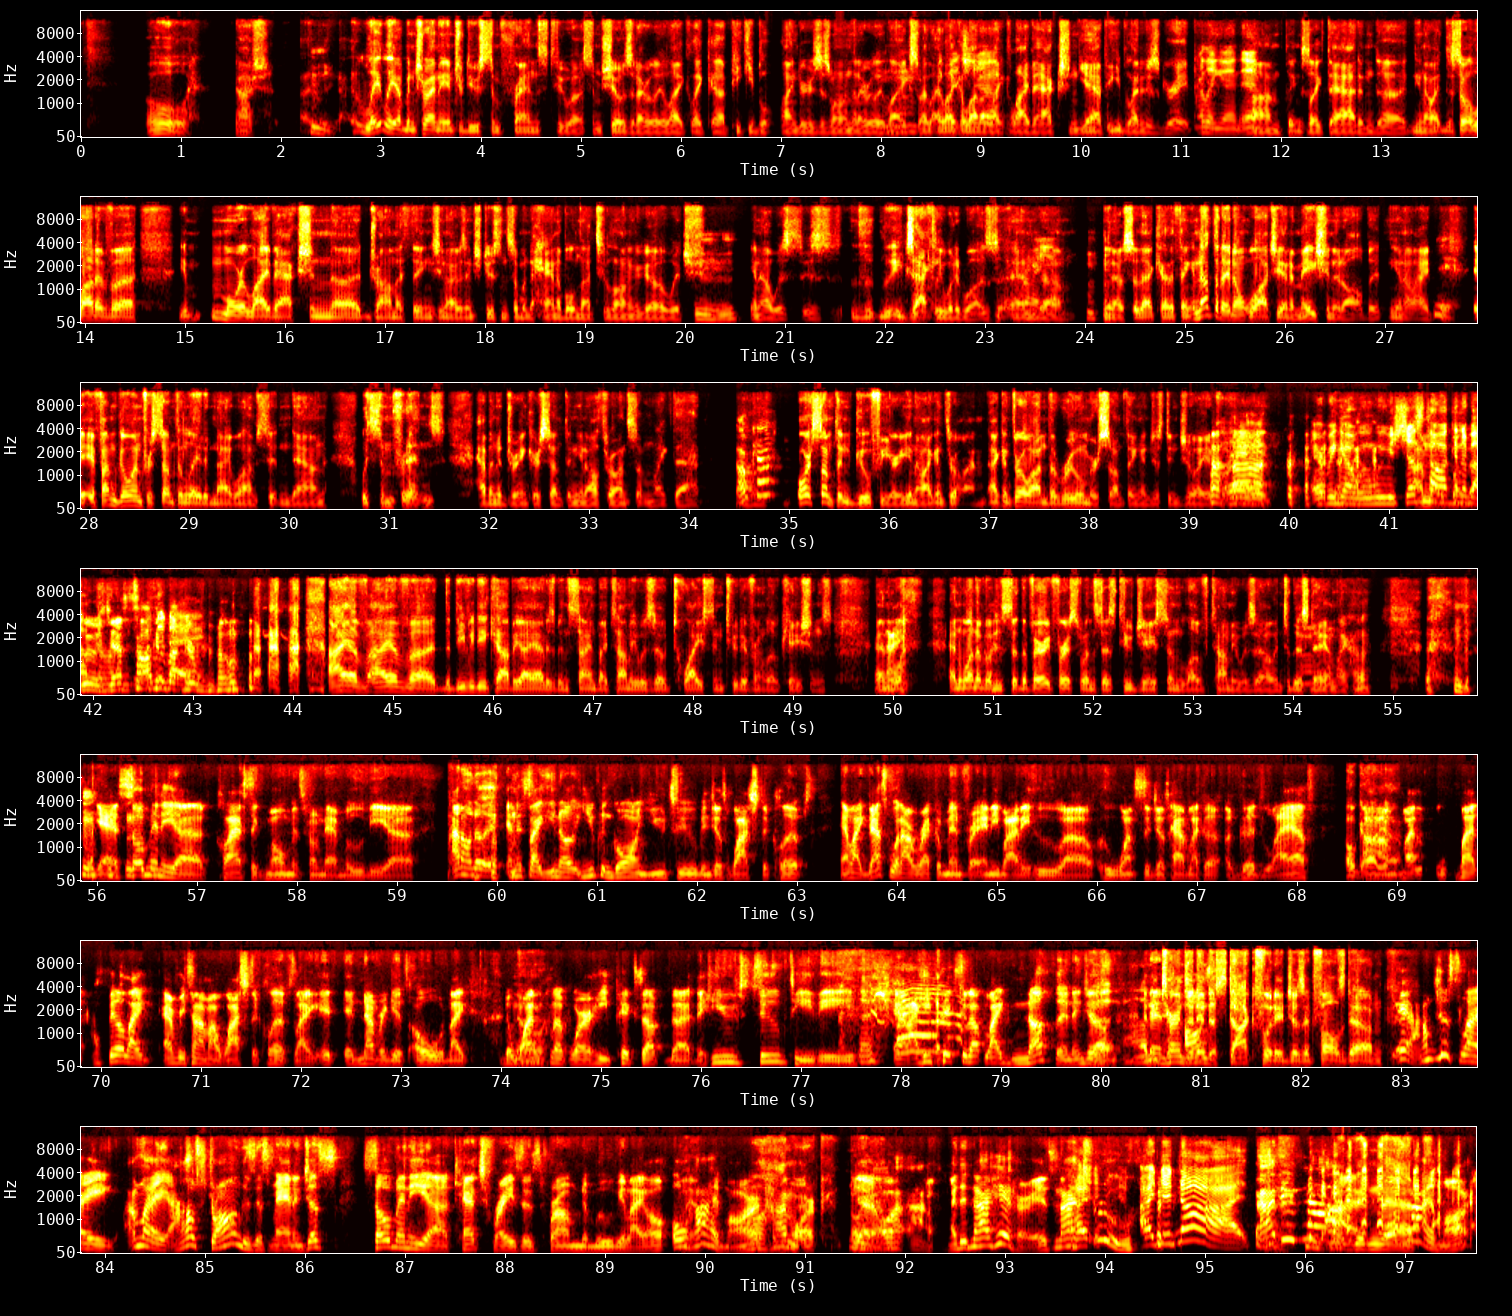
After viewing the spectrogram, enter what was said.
oh gosh Hmm. lately I've been trying to introduce some friends to uh, some shows that I really like, like uh, Peaky Blinders is one that I really mm-hmm. like. So I, I like a lot show. of like live action. Yeah, Peaky Blinders is great. Really good. Yeah. Um, things like that, and uh, you know, so a lot of uh, more live action uh, drama things. You know, I was introducing someone to Hannibal not too long ago, which mm-hmm. you know was is the, exactly what it was, and right, um, you know, so that kind of thing. And not that I don't watch animation at all, but you know, I yeah. if I'm going for something late at night while I'm sitting down with some friends having a drink or something you know, I'll throw on something like that. Okay. Um, or something goofier, you know. I can throw on I can throw on the room or something and just enjoy it. hey, there we go. When we was just talking about we was just talking about the room. I have I have uh, the DVD copy I have has been signed by Tommy Wiseau twice in two different locations, and nice. one, and one of them said the very first one says to Jason love Tommy Wiseau, and to this day I'm like, huh? yeah, so many uh classic moments from that movie. Uh I don't know. and it's like, you know, you can go on YouTube and just watch the clips. And like that's what I recommend for anybody who uh who wants to just have like a, a good laugh. Oh god, um, yeah. but but I feel like every time I watch the clips, like it, it never gets old. Like the no. one clip where he picks up the the huge tube TV and he picks it up like nothing and just yep. and, and he turns it into stock footage as it falls down. Yeah, I'm just like I'm like, how strong is this man? And just so many uh, catchphrases from the movie, like "Oh, oh, hi, Mark." Oh, hi, Mark. Oh, yeah. Oh, I, I, did not hit her. It's not I, true. I did not. I did not. I did not. Oh, hi, Mark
